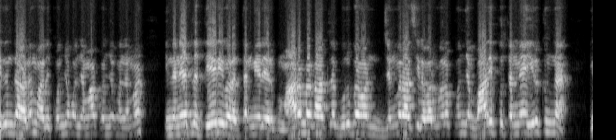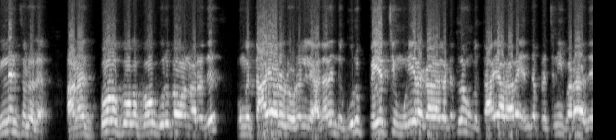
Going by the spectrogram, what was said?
இருந்தாலும் அது கொஞ்சம் கொஞ்சமா கொஞ்சம் கொஞ்சமா இந்த நேரத்துல தேறி வர தன்மையில இருக்கும். ஆரம்ப காலத்துல குரு பகவான் ஜென்ம ராசியில வரும்போது கொஞ்சம் பாதிப்பு தன்மையா இருக்கும் தான் இல்லைன்னு சொல்லல. ஆனா போக போக போக குரு பகவான் வர்றது உங்க தாயாரோட உடல்நிலை. அதாவது இந்த குரு பெயர்ச்சி முடியிற காலகட்டத்துல உங்க தாயாரால எந்த பிரச்சனையும் வராது.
